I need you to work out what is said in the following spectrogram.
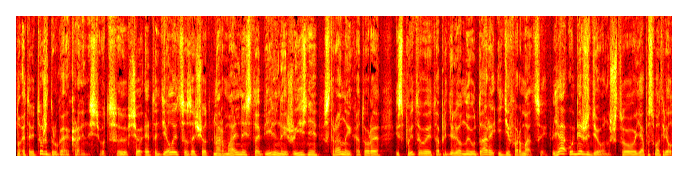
Но это ведь тоже другая крайность. Вот э, все это делается за счет нормальной, стабильной жизни страны, которая испытывает определенные удары и деформации. Я убежден, что я посмотрел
